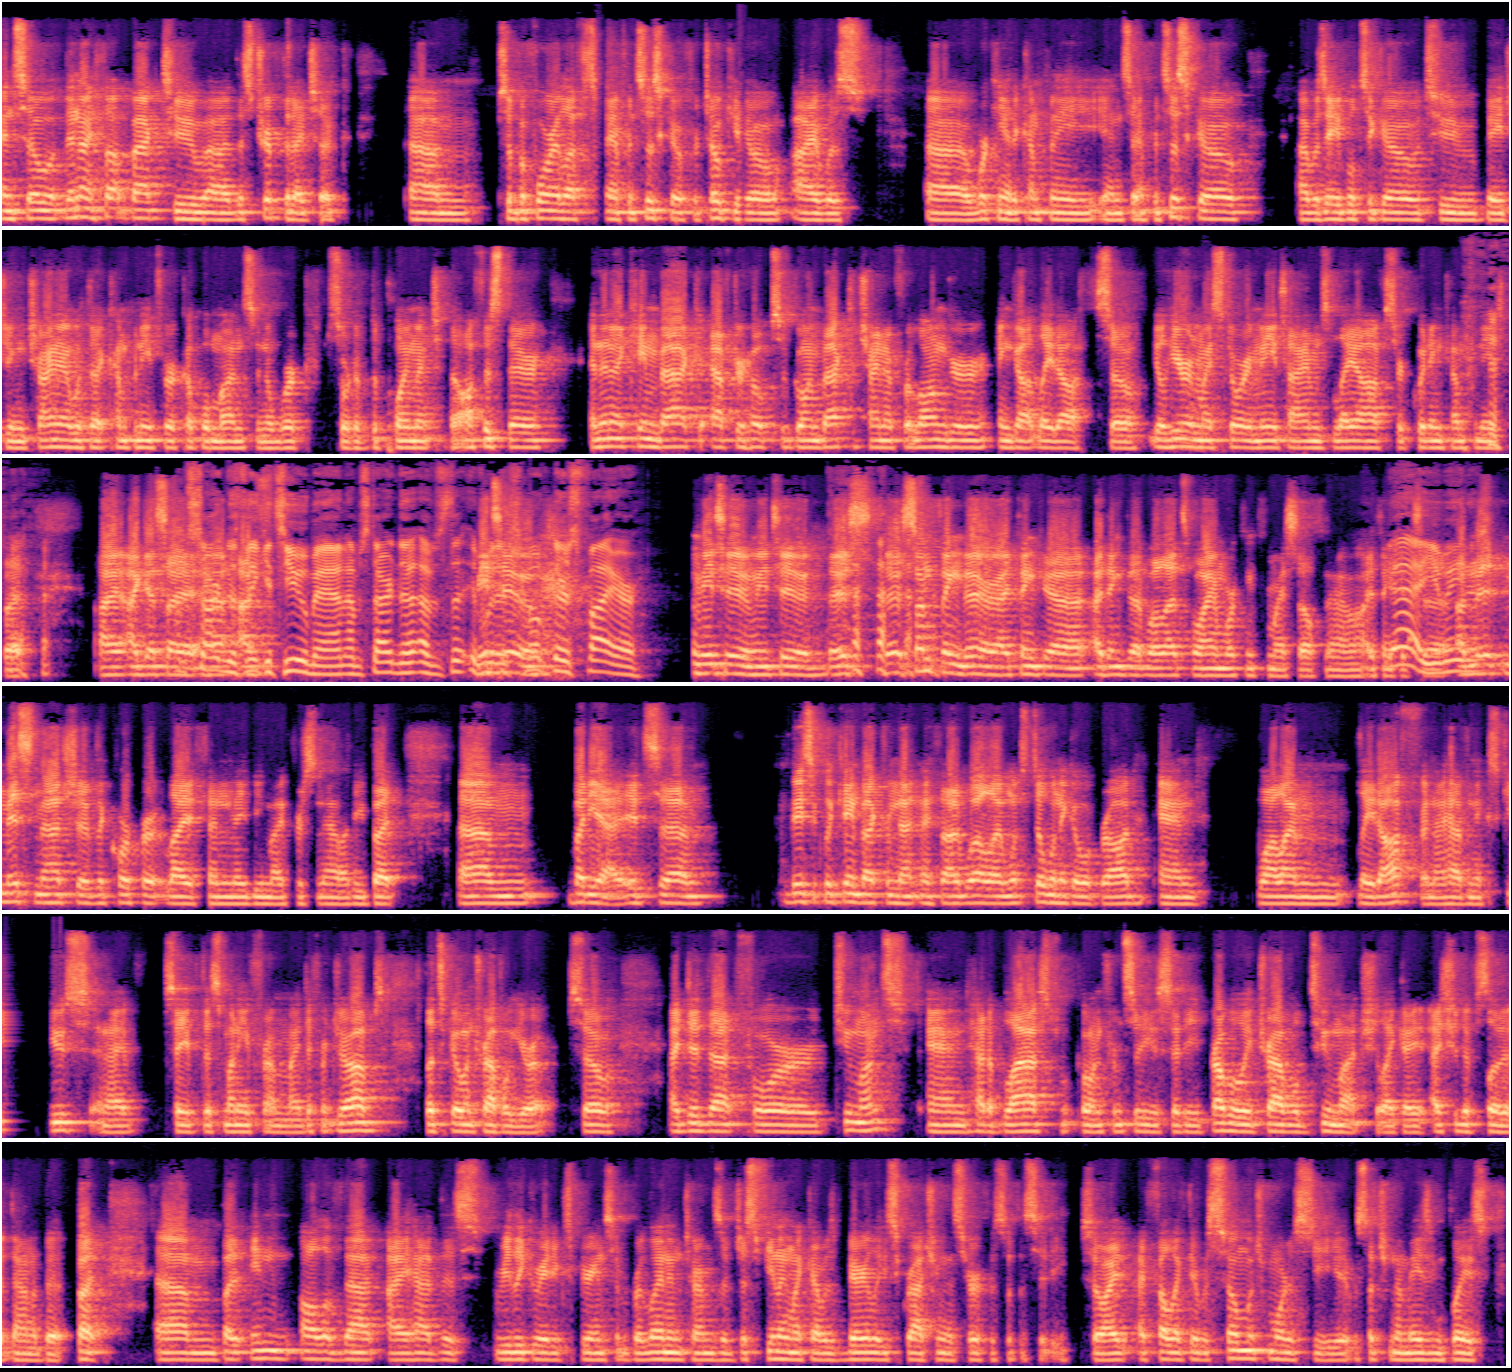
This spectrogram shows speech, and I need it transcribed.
And so then I thought back to uh, this trip that I took. Um, so before I left San Francisco for Tokyo, I was uh, working at a company in San Francisco I was able to go to Beijing, China with that company for a couple months in a work sort of deployment to the office there. And then I came back after hopes of going back to China for longer and got laid off. So you'll hear in my story many times layoffs or quitting companies, but I, I, guess I'm I, starting to I, think I've, it's you, man. I'm starting to. I'm st- when too. there's smoke, there's fire. Me too. Me too. There's there's something there. I think uh, I think that well, that's why I'm working for myself now. I think Yeah, it's you a, a mean- mi- mismatch of the corporate life and maybe my personality. But um, but yeah, it's um, basically came back from that, and I thought, well, I still want to go abroad, and while I'm laid off and I have an excuse and I've saved this money from my different jobs, let's go and travel Europe. So I did that for two months and had a blast going from city to city. Probably traveled too much. Like I, I should have slowed it down a bit. But um, but in all of that, I had this really great experience in Berlin in terms of just feeling like I was barely scratching the surface of the city. So I, I felt like there was so much more to see. It was such an amazing place,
